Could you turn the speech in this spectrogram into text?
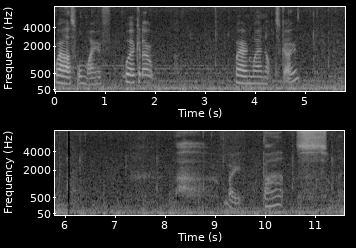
Well, that's one way of working out? Where and where not to go. Wait, that's something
